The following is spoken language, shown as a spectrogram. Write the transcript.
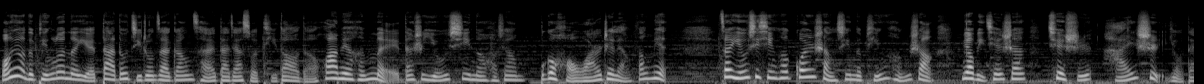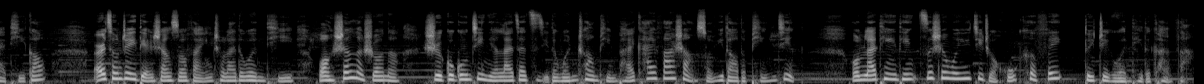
网友的评论呢，也大都集中在刚才大家所提到的画面很美，但是游戏呢好像不够好玩这两方面。在游戏性和观赏性的平衡上，妙笔千山确实还是有待提高。而从这一点上所反映出来的问题，往深了说呢，是故宫近年来在自己的文创品牌开发上所遇到的瓶颈。我们来听一听资深文娱记者胡克飞对这个问题的看法。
